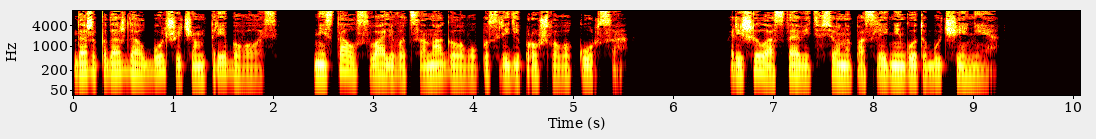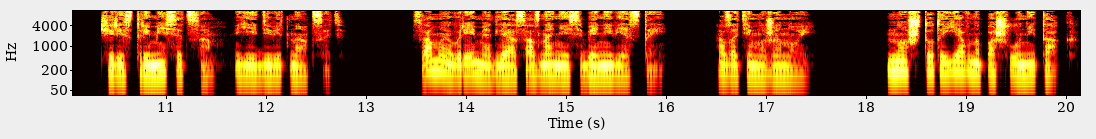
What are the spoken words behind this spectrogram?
Даже подождал больше, чем требовалось, не стал сваливаться на голову посреди прошлого курса. Решил оставить все на последний год обучения. Через три месяца ей девятнадцать. Самое время для осознания себя невестой, а затем и женой. Но что-то явно пошло не так.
